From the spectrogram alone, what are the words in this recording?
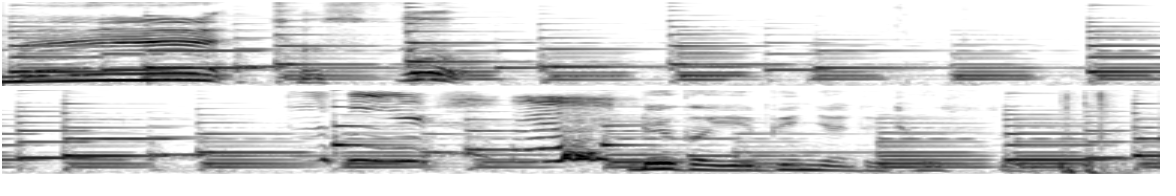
몸을 줬어. 내가 예빈이한테 줬어.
